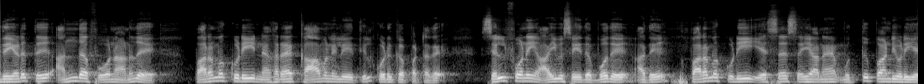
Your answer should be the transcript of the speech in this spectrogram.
இதையடுத்து அந்த ஃபோனானது பரமக்குடி நகர காவல் நிலையத்தில் கொடுக்கப்பட்டது. செல்போனை ஆய்வு செய்தபோது அது பரமக்குடி எஸ்எஸ்ஐயான முத்துப்பாண்டியுடைய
